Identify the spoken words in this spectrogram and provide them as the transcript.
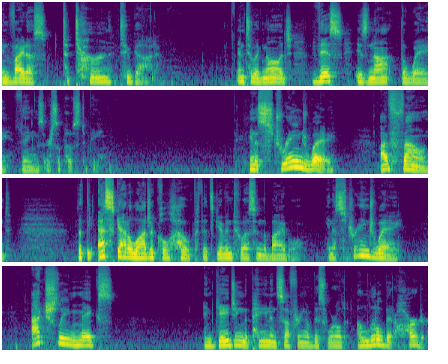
invite us to turn to God and to acknowledge this is not the way things are supposed to be. In a strange way, I've found that the eschatological hope that's given to us in the Bible, in a strange way, actually makes engaging the pain and suffering of this world a little bit harder.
